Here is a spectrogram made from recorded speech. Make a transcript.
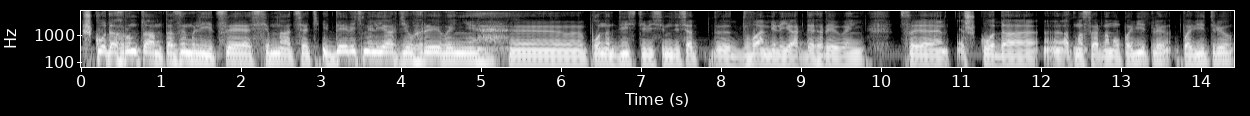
Шкода ґрунтам та землі це 17,9 мільярдів гривень, е, понад 282 мільярди гривень. Це шкода е, атмосферному повітрю,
